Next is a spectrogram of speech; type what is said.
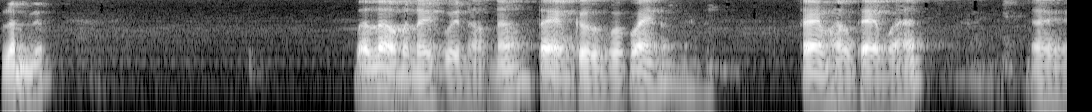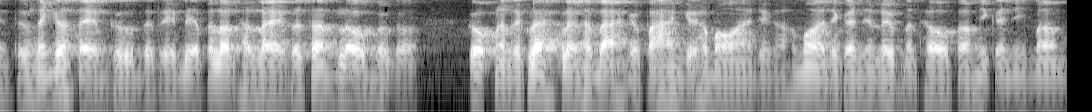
lần nữa bả lơ mình này quên học nó tem cường của quen đó tem hậu tem mà hả từ lên có tem cường từ để đẹp cái lọt hạt lại và sân lộn rồi. Có cột là thực là lần hả bà cái ba cái hả mò chứ có. Hả mò chứ có như lớp mà thô và như cái như mong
